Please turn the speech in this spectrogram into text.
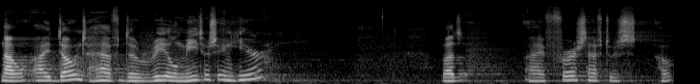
Now, I don't have the real meters in here, but I first have to. Oh,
